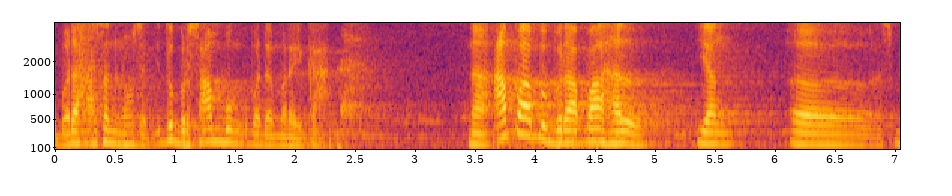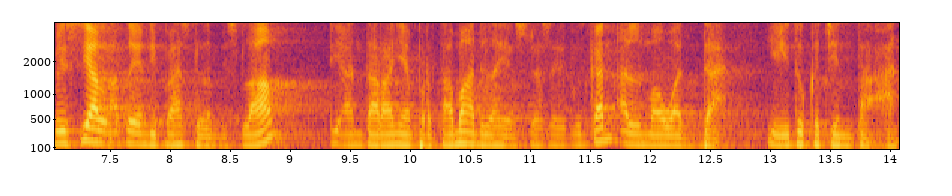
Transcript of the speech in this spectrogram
kepada Hasan dan Husain itu bersambung kepada mereka. Nah, apa beberapa hal yang uh, spesial atau yang dibahas dalam Islam? Di antaranya pertama adalah yang sudah saya sebutkan al-mawaddah, yaitu kecintaan.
